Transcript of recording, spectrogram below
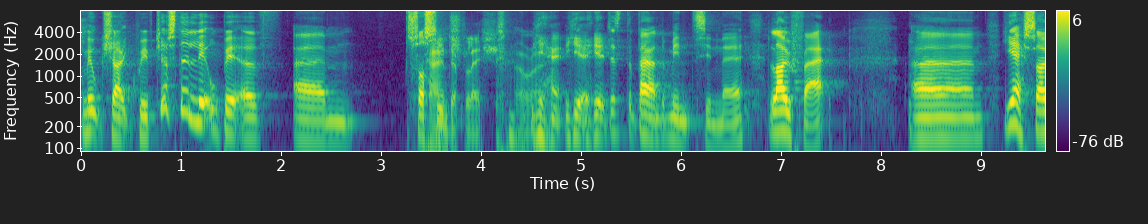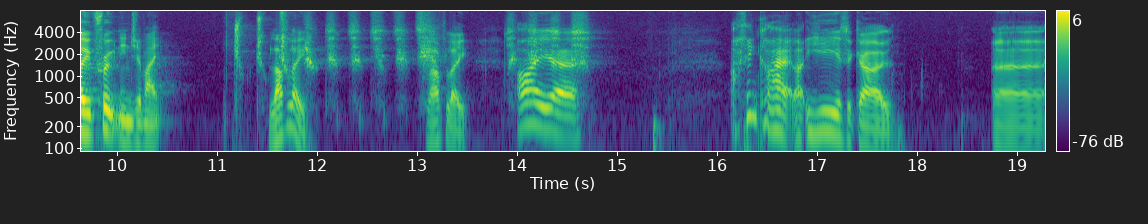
milkshake with just a little bit of um, sausage. Panda flesh. All right. Yeah, yeah, yeah. Just a pound of mince in there, low fat. Um, yeah, so fruit ninja, mate. Lovely. Lovely. I uh, I think I like years ago. Uh,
